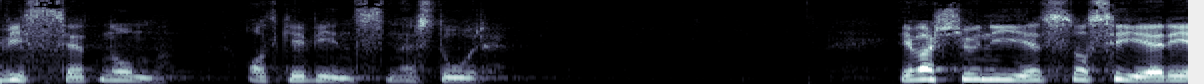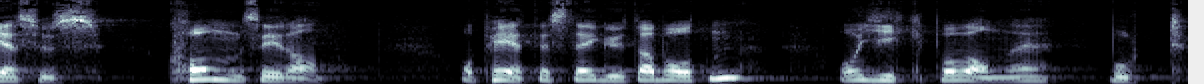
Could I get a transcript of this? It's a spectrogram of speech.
vissheten om at gevinsten er stor. I vers 29 så sier Jesus, 'Kom', sier han. Og Peter steg ut av båten og gikk på vannet bort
